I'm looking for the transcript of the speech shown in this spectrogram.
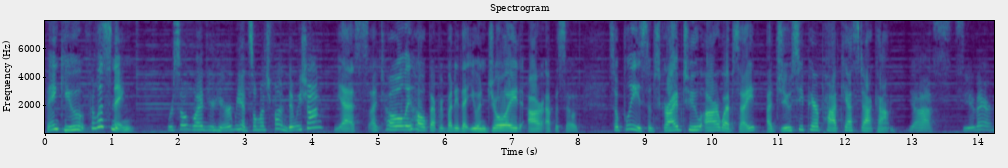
Thank you for listening. We're so glad you're here. We had so much fun, didn't we, Sean? Yes, I totally hope everybody that you enjoyed our episode. So please subscribe to our website at juicypearpodcast.com. Yes. See you there.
